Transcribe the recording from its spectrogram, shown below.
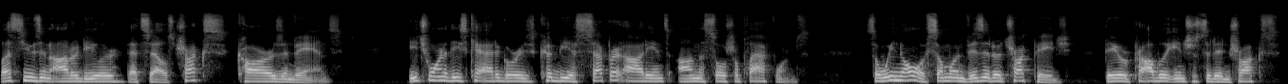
Let's use an auto dealer that sells trucks, cars, and vans. Each one of these categories could be a separate audience on the social platforms. So we know if someone visited a truck page, they were probably interested in trucks,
